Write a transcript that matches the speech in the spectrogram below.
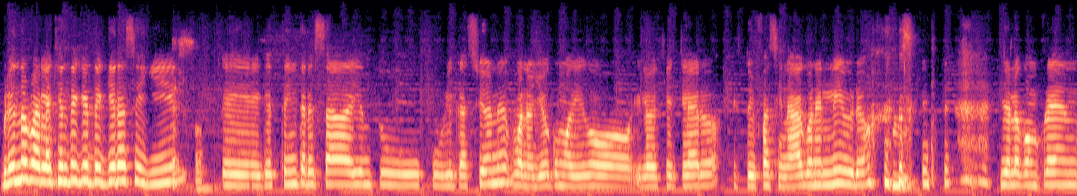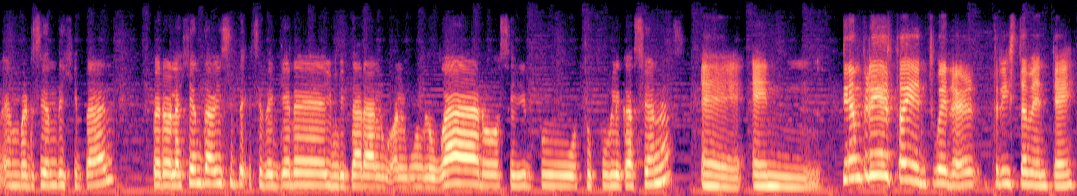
Brenda, para la gente que te quiera seguir, eh, que esté interesada ahí en tus publicaciones, bueno, yo como digo y lo dejé claro, estoy fascinada con el libro, yo lo compré en, versión digital, pero la gente a ver si te, quiere invitar a algún lugar o seguir tus publicaciones. Eh, en, siempre estoy en Twitter, tristemente,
